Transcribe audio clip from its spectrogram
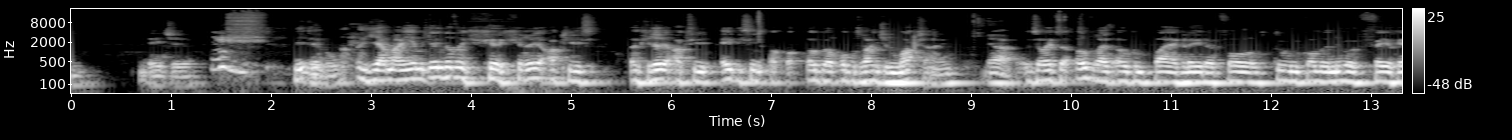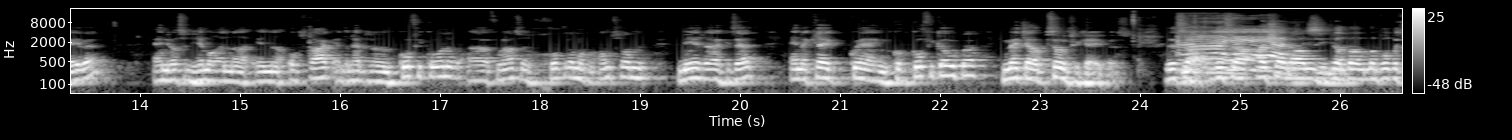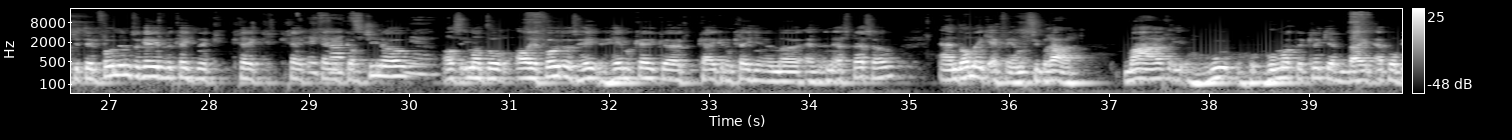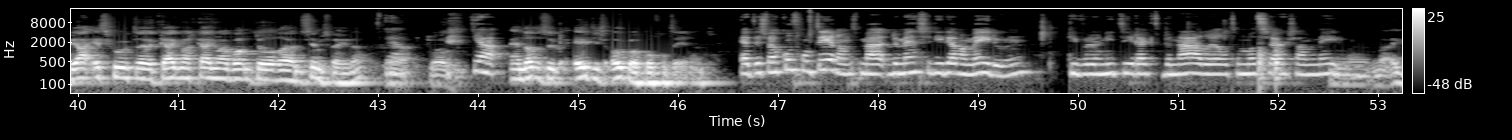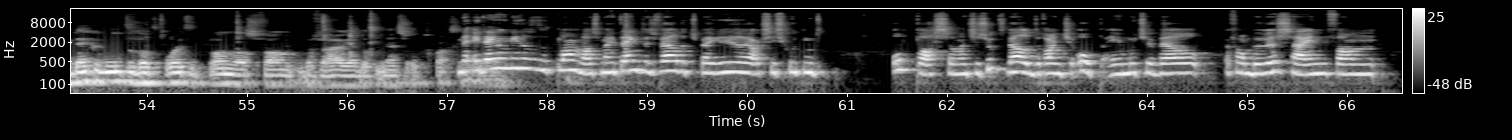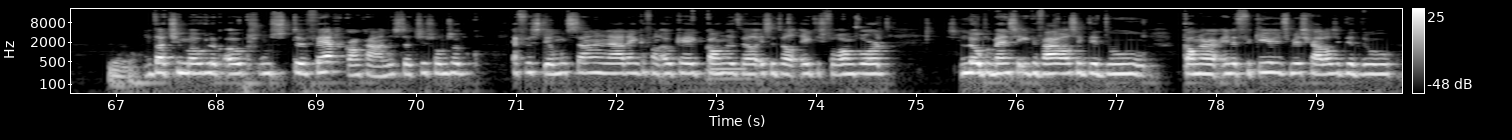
een beetje dubbel. Ja, maar je denk dat een gereden actie, een actie ethisch zien ook wel op het randje max zijn. Ja. Zo heeft de overheid ook een paar jaar geleden, voor, toen kwam de nieuwe VOG-wet. En die was toen helemaal in, uh, in uh, opspraak. En toen hebben ze een koffiecorner, uh, voornaamst in Rotterdam of in Amsterdam, neergezet. en dan kreeg, kon je een kop koffie kopen met jouw persoonsgegevens. Dus, ah, dus ja, als jij dan, dan, dan, bijvoorbeeld je telefoonnummer zou geven, dan kreeg je een, kreeg, kreeg, kreeg een cappuccino. Als iemand door al je foto's he helemaal keek, kijken, dan kreeg je een, een espresso. En dan denk je echt van ja, maar super raar. Maar hoe, hoe, makkelijk klik je bij een app op? Ja, is goed, uh, kijk maar, kijk maar, want door uh, de Sims spelen. Ja, klopt. Ja. En dat is natuurlijk ethisch ook wel confronterend. Ja, het is wel confronterend, maar de mensen die daar aan meedoen, die worden niet direct benadeeld omdat ze ergens aan meedoen. maar ik denk ook niet dat dat ooit het plan was van Bavaria dat die mensen opgepakt Nee, ik denk ook niet dat het het plan was, maar ik denk dus wel dat je bij reacties goed moet oppassen, want je zoekt wel het randje op en je moet je wel van bewust zijn van dat je mogelijk ook soms te ver kan gaan. Dus dat je soms ook even stil moet staan en nadenken van oké, kan dit wel? Is het wel ethisch verantwoord? Lopen mensen in gevaar als ik dit doe? Kan er in het verkeer iets misgaan als ik dit doe?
